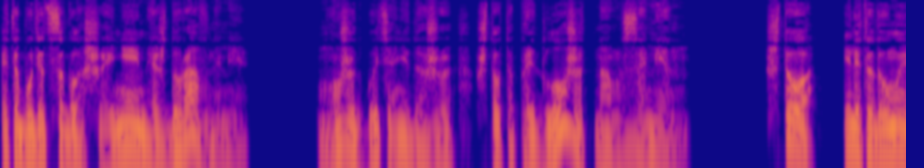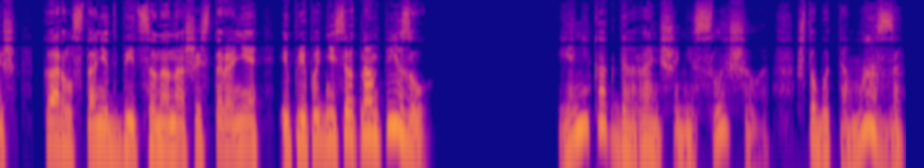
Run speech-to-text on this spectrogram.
Это будет соглашение между равными. Может быть, они даже что-то предложат нам взамен. Что, или ты думаешь, Карл станет биться на нашей стороне и преподнесет нам пизу? Я никогда раньше не слышала, чтобы Тамаза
